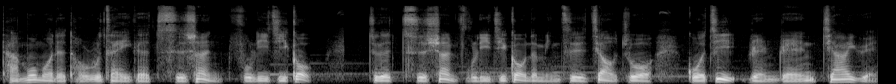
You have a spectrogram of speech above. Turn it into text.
他默默的投入在一个慈善福利机构。这个慈善福利机构的名字叫做国际忍人家园。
